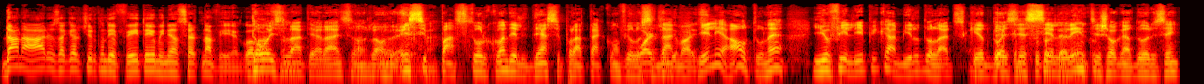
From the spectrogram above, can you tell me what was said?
dá na área, o zagueiro tira com defeito e o menino acerta na veia. Golaço, Dois né? laterais, São João. Esse Pastor, quando ele desce pro ataque com velocidade, ele é alto, né? E o Felipe Camilo do lado esquerdo, é, dois excelentes jogadores, hein?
